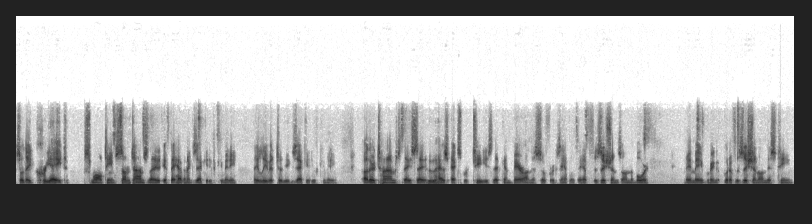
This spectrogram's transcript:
so they create small teams. Sometimes they, if they have an executive committee, they leave it to the executive committee. Other times they say who has expertise that can bear on this. So, for example, if they have physicians on the board, they may bring put a physician on this team,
